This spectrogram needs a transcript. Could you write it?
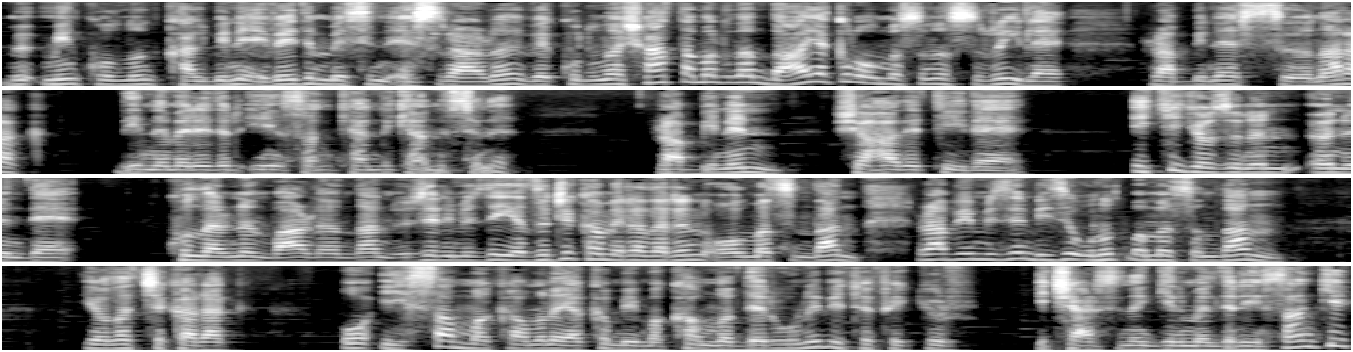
mümin kulunun kalbini eve edinmesinin esrarı ve kuluna şah damarından daha yakın olmasının sırrı ile Rabbine sığınarak dinlemelidir insan kendi kendisini. Rabbinin şehadetiyle iki gözünün önünde kullarının varlığından, üzerimizde yazıcı kameraların olmasından, Rabbimizin bizi unutmamasından yola çıkarak o ihsan makamına yakın bir makamla deruni bir tefekkür içerisine girmelidir insan ki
